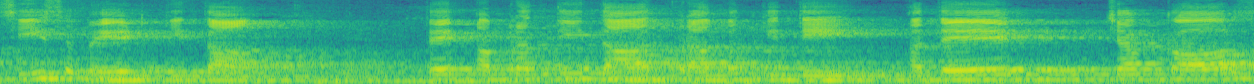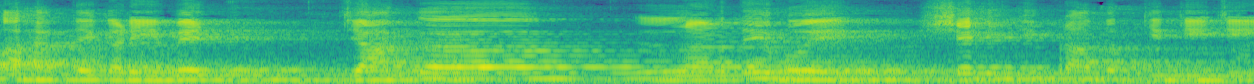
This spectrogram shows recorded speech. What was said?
ਸੀਸ ਭੇਟ ਕੀਤਾ ਤੇ ਅੰਮ੍ਰਿਤ ਦੀ ਦਾਤ ਪ੍ਰਾਪਤ ਕੀਤੀ ਅਤੇ ਚਮਕੌਰ ਸਾਹਿਬ ਦੇ ਗੜੀ ਵਿੱਚ ਜੰਗ ਲੜਦੇ ਹੋਏ ਸ਼ਹੀਦੀ ਪ੍ਰਾਪਤ ਕੀਤੀ ਜੀ।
